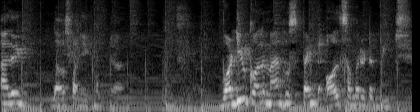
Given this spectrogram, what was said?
I think that was funny. Yeah. What do you call a man who spent all summer at a beach?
